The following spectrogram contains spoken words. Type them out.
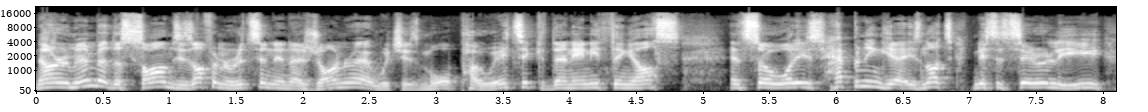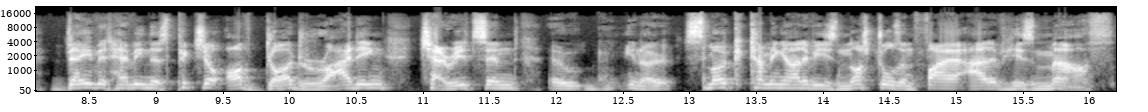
Now remember, the Psalms is often written in a genre which is more poetic than anything else. And so what is happening here is not necessarily David having this picture of God riding chariots and, uh, you know, smoke coming out of his nostrils and fire out of his mouth.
